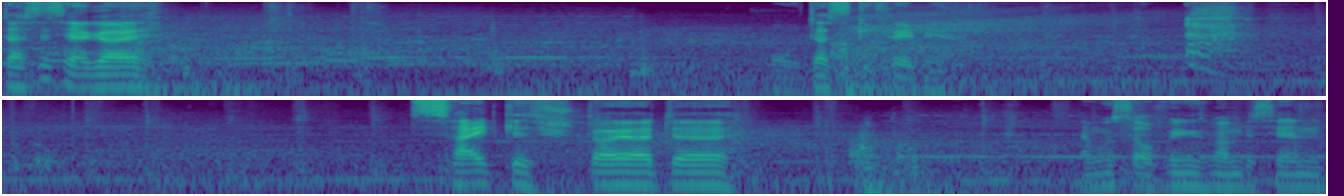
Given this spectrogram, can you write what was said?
Das ist ja geil. Das gefällt mir. Zeitgesteuerte. Da musst du auch wenigstens mal ein bisschen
